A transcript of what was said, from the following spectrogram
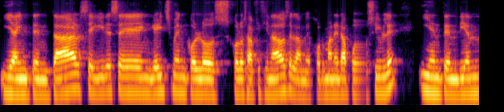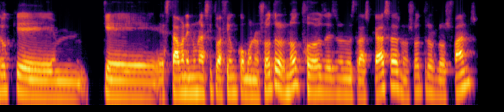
y a intentar seguir ese engagement con los, con los aficionados de la mejor manera posible y entendiendo que, que, estaban en una situación como nosotros, ¿no? Todos desde nuestras casas, nosotros los fans,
